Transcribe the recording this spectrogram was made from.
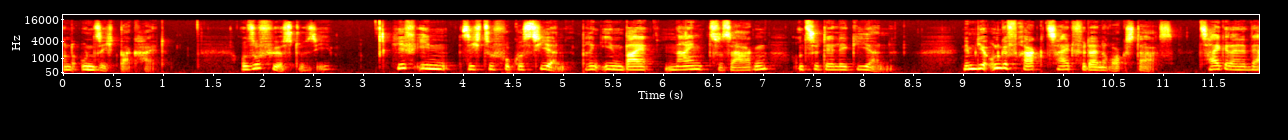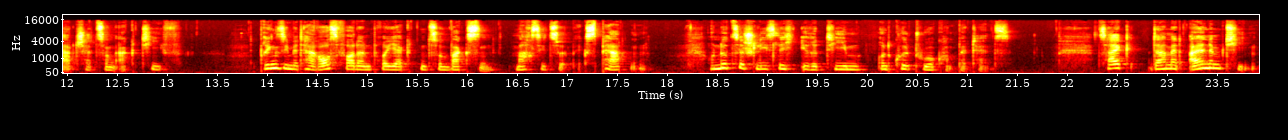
und Unsichtbarkeit. Und so führst du sie. Hilf ihnen, sich zu fokussieren, bring ihnen bei, Nein zu sagen und zu delegieren. Nimm dir ungefragt Zeit für deine Rockstars. Zeige deine Wertschätzung aktiv. Bring sie mit herausfordernden Projekten zum Wachsen, mach sie zu Experten und nutze schließlich ihre Team- und Kulturkompetenz. Zeig damit allen im Team,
